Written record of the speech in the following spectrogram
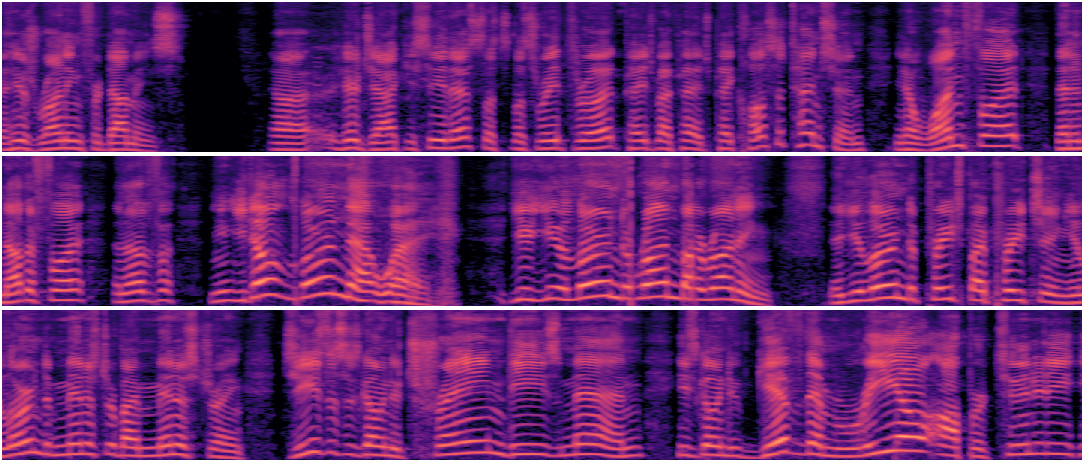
You know, here's Running for Dummies. Uh, here, Jack, you see this? Let's, let's read through it page by page. Pay close attention. You know, one foot, then another foot, another foot. You, you don't learn that way. You, you learn to run by running. You learn to preach by preaching. You learn to minister by ministering. Jesus is going to train these men. He's going to give them real opportunity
